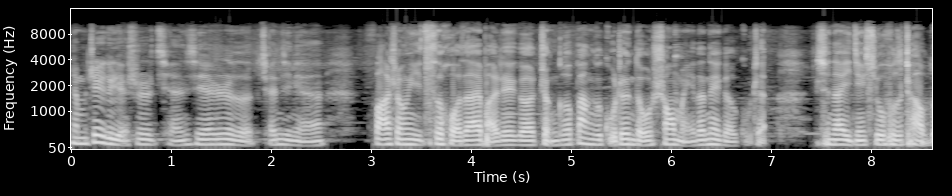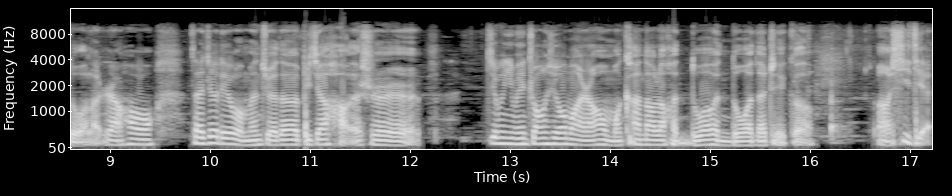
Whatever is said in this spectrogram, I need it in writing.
那么这个也是前些日子前几年发生一次火灾，把这个整个半个古镇都烧没的那个古镇，现在已经修复的差不多了。然后在这里我们觉得比较好的是，就因为装修嘛，然后我们看到了很多很多的这个呃细节，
